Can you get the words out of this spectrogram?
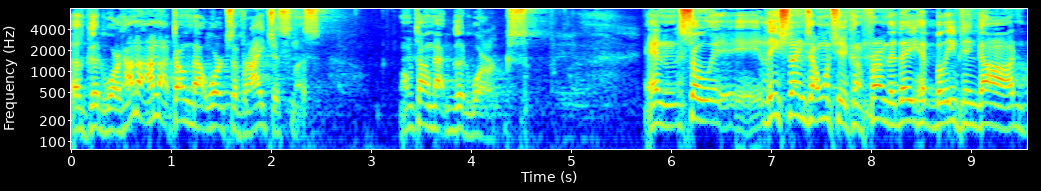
a good work. I'm not, I'm not talking about works of righteousness, I'm talking about good works. And so eh, these things I want you to confirm that they have believed in God.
